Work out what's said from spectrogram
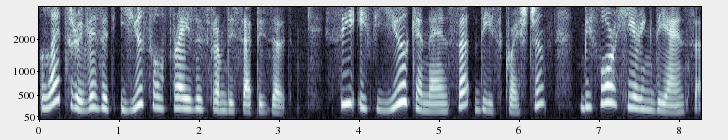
Let's revisit useful phrases from this episode. See if you can answer these questions before hearing the answer.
